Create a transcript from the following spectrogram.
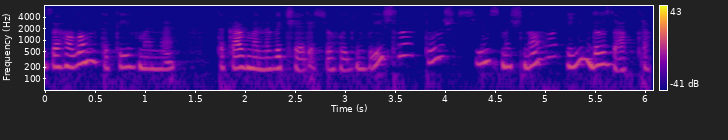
Загалом такий в мене Така в мене вечеря сьогодні вийшла, тож всім смачного і до завтра.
